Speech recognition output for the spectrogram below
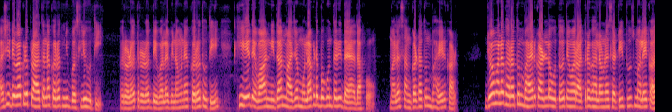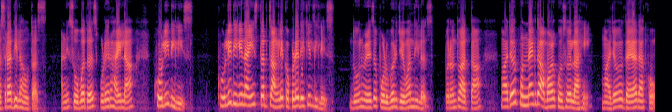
अशी देवाकडे प्रार्थना करत मी बसली होती. रडत रडत देवाला विनवण्या करत होती की हे देवा निदान माझ्या मुलाकडे बघून तरी दया दाखव. मला संकटातून बाहेर काढ. जेव्हा मला घरातून बाहेर काढलं होतं तेव्हा रात्र घालवण्यासाठी तूच मला एक आसरा दिला होतास आणि सोबतच पुढे राहायला खोली दिलीस. खोली दिली नाहीस तर चांगले कपडे देखील दिलेस. दोन वेळेचं पोटभर जेवण दिलंस. परंतु आता माझ्यावर पुन्हा एकदा आभाळ कोसळलं आहे. माझ्यावर दया दाखव.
